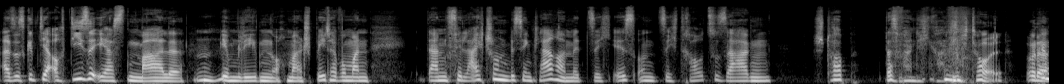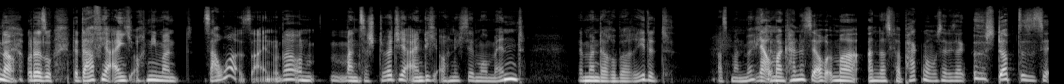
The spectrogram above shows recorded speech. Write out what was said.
also es gibt ja auch diese ersten Male im Leben nochmal später, wo man dann vielleicht schon ein bisschen klarer mit sich ist und sich traut zu sagen, stopp, das fand ich gerade nicht toll. Oder, Genau. oder so. Da darf ja eigentlich auch niemand sauer sein, oder? Und man zerstört ja eigentlich auch nicht den Moment, wenn man darüber redet, was man möchte. Ja, und man kann es ja auch immer anders verpacken. Man muss ja nicht sagen, oh, stopp, das ist ja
